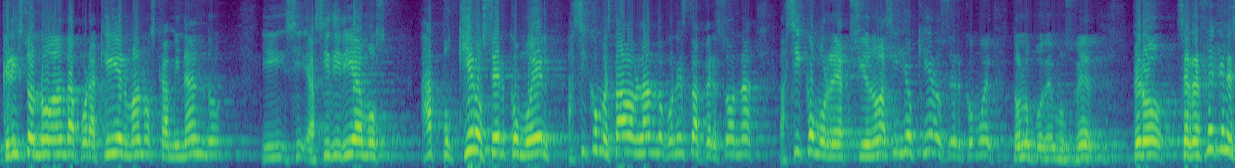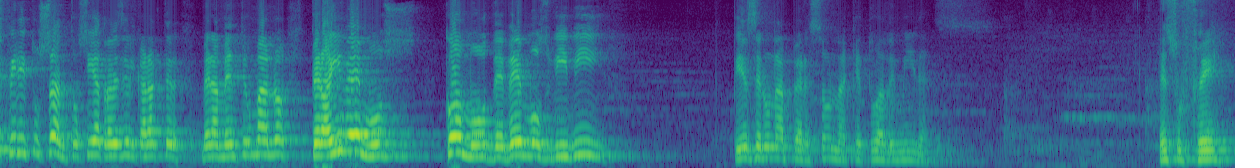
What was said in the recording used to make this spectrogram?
Cristo no anda por aquí, hermanos, caminando y así diríamos, ah, pues quiero ser como Él, así como estaba hablando con esta persona, así como reaccionó, así yo quiero ser como Él. No lo podemos ver, pero se refleja el Espíritu Santo, sí, a través del carácter meramente humano, pero ahí vemos cómo debemos vivir. Piensa en una persona que tú admiras, en su fe,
